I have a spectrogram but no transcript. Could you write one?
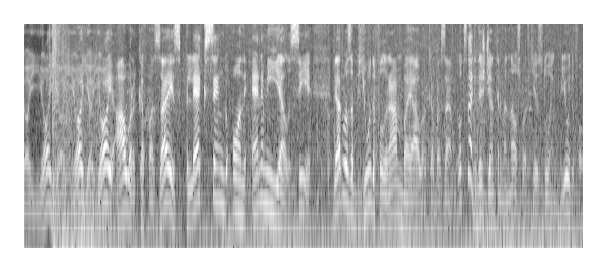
oi, oi, oi, oi, oi, oi. Our Kapaza is flexing on enemy LC. That was a beautiful run by our Kapaza. Looks like this gentleman knows what he is doing. Beautiful.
